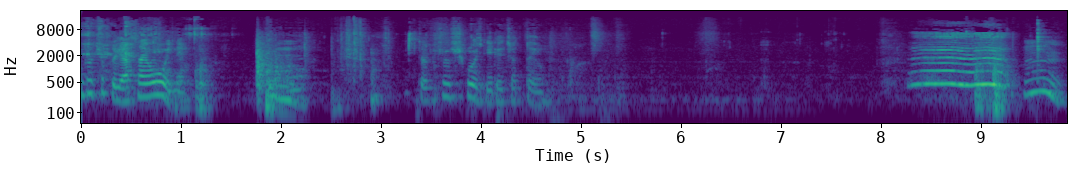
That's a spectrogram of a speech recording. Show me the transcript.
んとちょっと野菜多いね。うんじゃあ調子こいて入れちゃったよ。うん。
